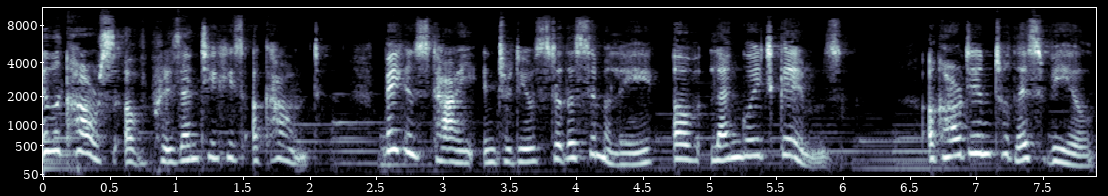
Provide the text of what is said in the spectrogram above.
In the course of presenting his account, Wittgenstein introduced the simile of language games. According to this view,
